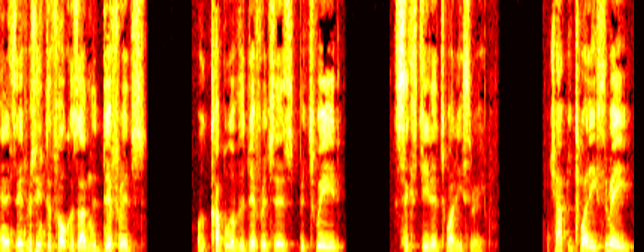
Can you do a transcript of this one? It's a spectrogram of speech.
And it's interesting to focus on the difference, a couple of the differences between 16 and 23. Chapter 23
